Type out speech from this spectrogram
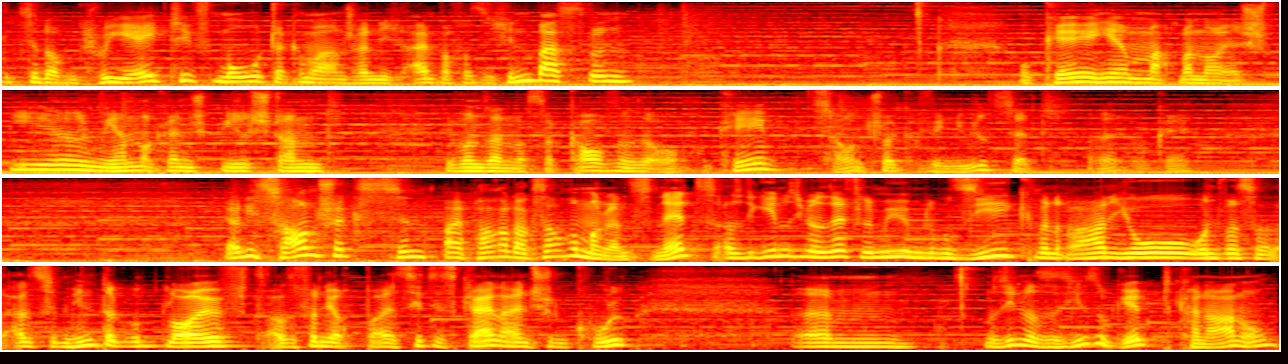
Gibt es hier noch einen Creative Mode, da kann man anscheinend einfach vor sich hin basteln. Okay, hier macht man neues Spiel. Wir haben noch keinen Spielstand. Wir wollen dann was verkaufen, also auch okay. Soundtrack Vinyl-Set. Okay. Ja, die Soundtracks sind bei Paradox auch immer ganz nett. Also die geben sich immer sehr viel Mühe mit Musik, mit Radio und was alles im Hintergrund läuft. Also fand ich auch bei City Skyline schon cool. Ähm, Mal sehen, was es hier so gibt. Keine Ahnung.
